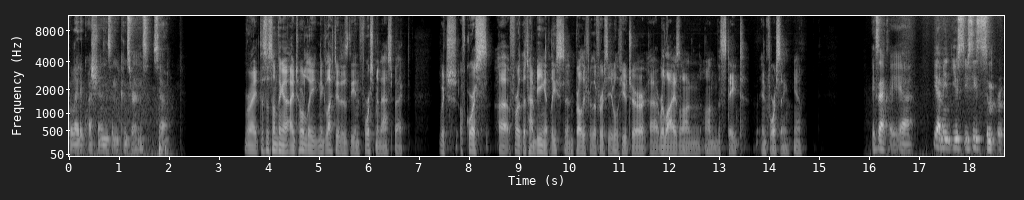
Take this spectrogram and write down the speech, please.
related questions and concerns. So, right. This is something I, I totally neglected is the enforcement aspect, which, of course, uh, for the time being at least, and probably for the foreseeable future, uh, relies on on the state enforcing. Yeah. Exactly. Yeah. Yeah. I mean, you you see some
